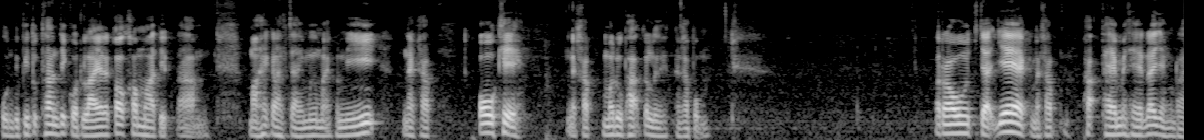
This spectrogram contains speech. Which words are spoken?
คุณพี่ๆทุกท่านที่กดไลค์แล้วก็เข้ามาติดตาม มาให้กำลังใจมือใหม่คนนี้นะครับ โอเคนะครับ มาดูพระกันเลยนะครับผม เราจะแยกนะครับ พระแท้ไม่แท้ได้อย่างไร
